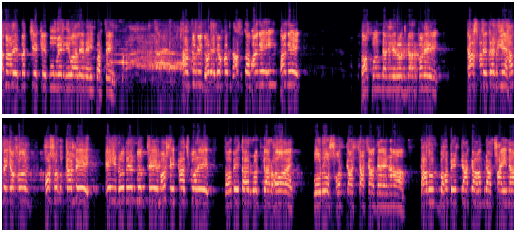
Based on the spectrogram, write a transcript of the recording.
हमारे बच्चे के मुंह में निवाले नहीं पड़ते হাতুড়ি ধরে যখন রাস্তা ভাঙে এই ভাঙে তখন দাঁড়িয়ে রোজগার করে কাস্তেটা নিয়ে হাতে যখন ফসল কাটে এই রোদের মধ্যে মাসে কাজ করে তবে তার রোজগার হয় কোন সরকার টাকা দেয় না কারণ বাপের টাকা আমরা খাই না।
